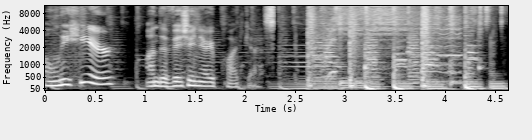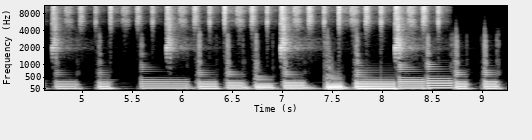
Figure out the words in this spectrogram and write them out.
Only here on the Visioneri Podcast. Thank you.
